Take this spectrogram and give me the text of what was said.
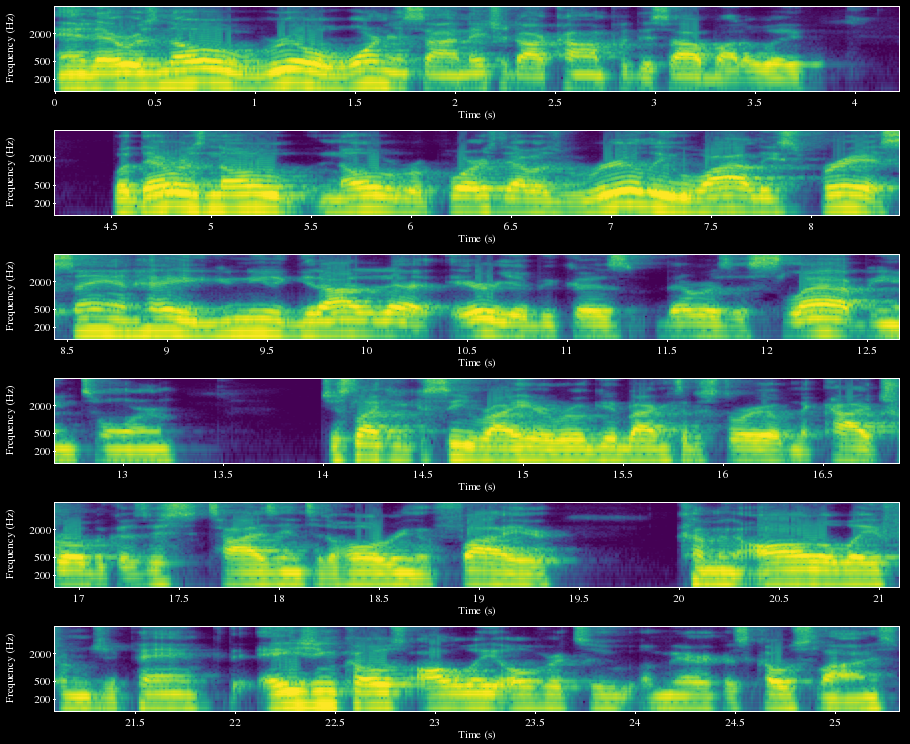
and there was no real warning sign. Nature.com put this out, by the way. But there was no no reports that was really widely spread saying, "Hey, you need to get out of that area because there was a slab being torn." Just like you can see right here, we'll get back into the story of Nankai Trough because this ties into the whole Ring of Fire coming all the way from Japan, the Asian coast, all the way over to America's coastlines.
